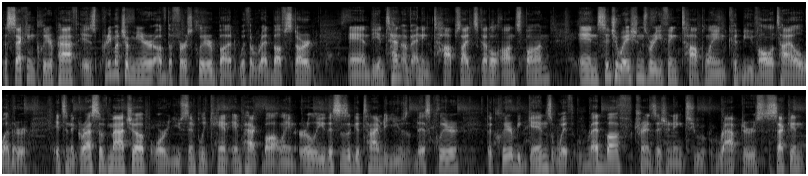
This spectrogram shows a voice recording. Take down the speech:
The second clear path is pretty much a mirror of the first clear, but with a red buff start, and the intent of ending topside scuttle on spawn. In situations where you think top lane could be volatile, whether it's an aggressive matchup or you simply can't impact bot lane early, this is a good time to use this clear. The clear begins with red buff transitioning to Raptors second.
